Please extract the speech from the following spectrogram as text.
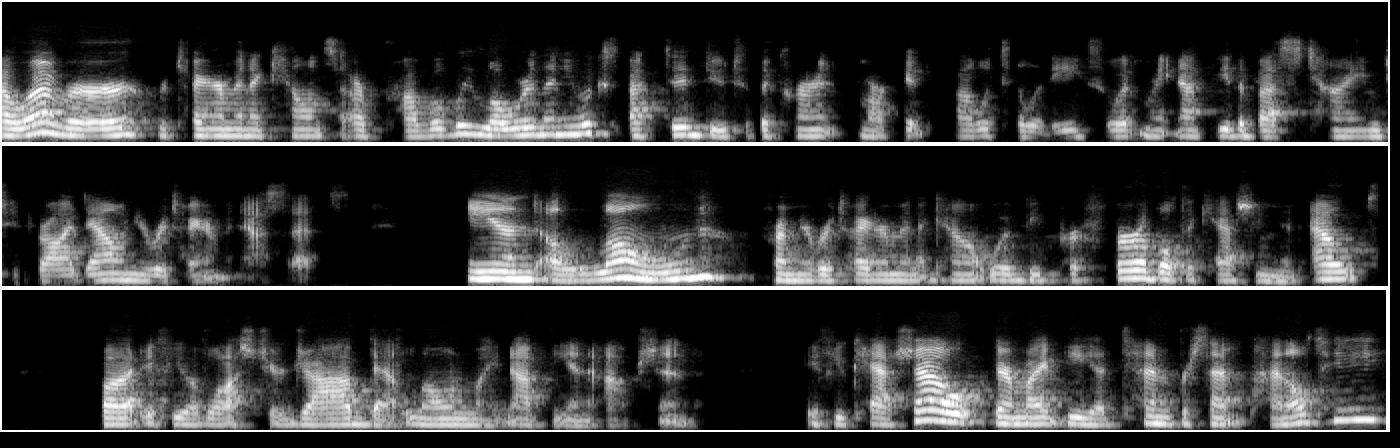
However, retirement accounts are probably lower than you expected due to the current market volatility, so it might not be the best time to draw down your retirement assets. And a loan from your retirement account would be preferable to cashing it out, but if you have lost your job, that loan might not be an option. If you cash out, there might be a 10% penalty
